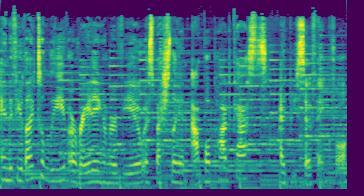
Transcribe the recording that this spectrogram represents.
And if you'd like to leave a rating and review, especially in Apple Podcasts, I'd be so thankful.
